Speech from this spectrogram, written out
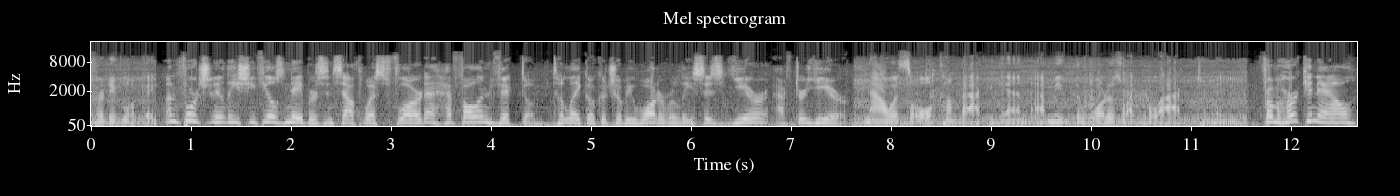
pretty looking. Unfortunately, she feels neighbors in southwest Florida have fallen victim to Lake Okeechobee water releases year after year. Now it's all come back again. I mean, the water's like black to me. From her canal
